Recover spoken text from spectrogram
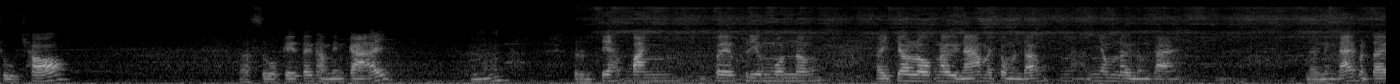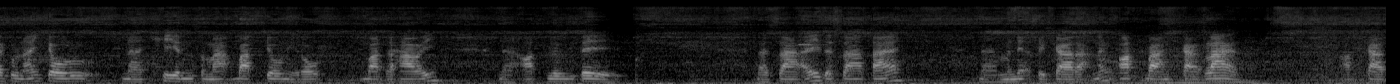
ឈូឆដល់សួរគេទៅថាមានការអីរន្ទះបាញ់ពេលភ្លៀងមុនហ្នឹង ហើយចុះលោកនៅណាមិនក៏មិនដឹងខ្ញុំនៅនឹងដែរនៅនឹងដែរប៉ុន្តែខ្លួនឯងចូលណាឈានសមាបត្តិចូលនិរោធបាត់ទៅហើយណាអត់លឺទេដោយសារអីដោយសារតែណាមនសិការៈហ្នឹងអត់បានកើតឡើងអត់កើត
